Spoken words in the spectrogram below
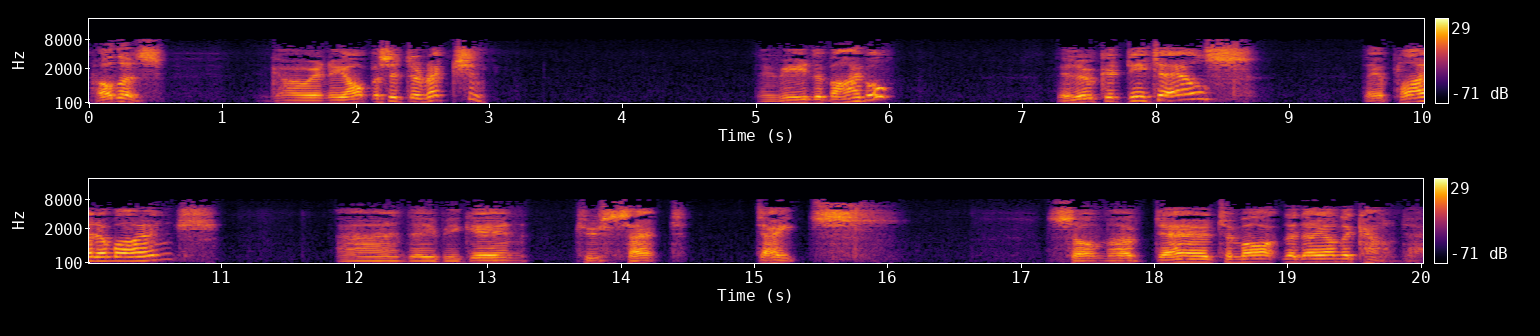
Others go in the opposite direction. They read the Bible, they look at details, they apply their minds, and they begin to set dates some have dared to mark the day on the calendar.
